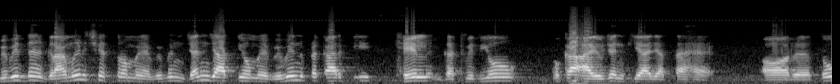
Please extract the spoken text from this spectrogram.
विभिन्न ग्रामीण क्षेत्रों में विभिन्न जनजातियों में विभिन्न प्रकार की खेल गतिविधियों का आयोजन किया जाता है। और तो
